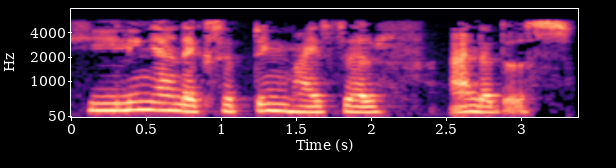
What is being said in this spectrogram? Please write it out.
healing and accepting myself and others.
